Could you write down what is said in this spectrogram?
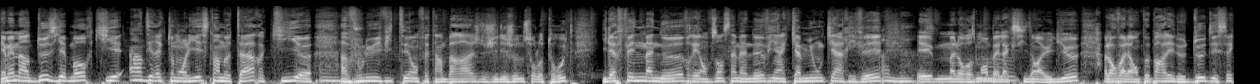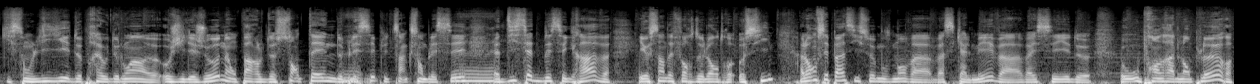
Il y a même un deuxième mort qui est indirectement lié. C'est un motard qui euh, a voulu éviter en fait un barrage de gilets jaunes sur l'autoroute. Il a fait une manœuvre et en faisant sa manœuvre, il y a un camion qui est arrivé. Oh. Et malheureusement, ben, Mhm. l'accident a eu lieu. Alors voilà, on peut parler de deux décès qui sont liés de près ou de loin euh, aux gilets jaunes. On parle de centaines de Ouais. blessés, plus de 500 blessés, Ouais, ouais. euh, 17 blessés graves et au sein des forces de l'ordre aussi. Alors on ne sait pas si ce mouvement va, va se calmer, va, va essayer de ou prendra de l'ampleur.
